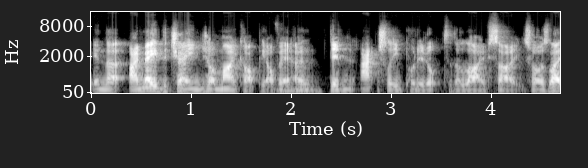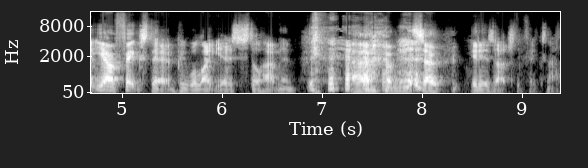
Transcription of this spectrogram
in that I made the change on my copy of it Mm-hmm. and didn't actually put it up to the live site. So I was like, yeah, I've fixed it, and people were like, yeah, it's still happening. um, so it is actually fixed now.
